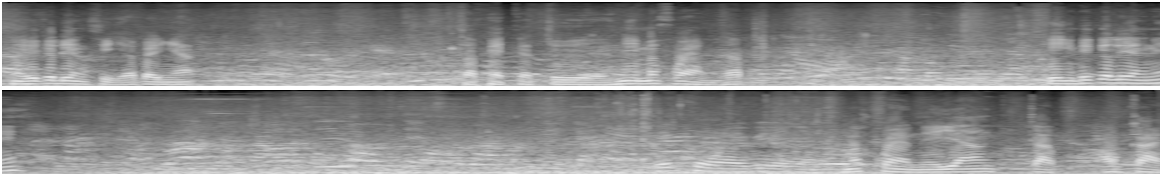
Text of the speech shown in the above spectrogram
ในพริกกะเหรี่ยงสีเอาไปเงี้ยจะเผ็ดกระจุยนี่มะแขวนครับกินพริกกะเหรี่ยงนี่เล็กหวยพี่เนี่ยมะแขวนเนี่ยย่างกับเอาไก่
